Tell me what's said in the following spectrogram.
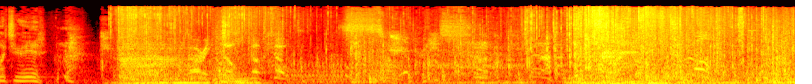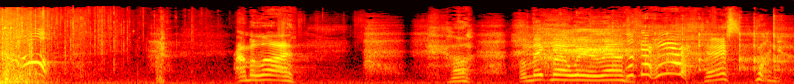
watch your head. Sorry, go, go, go! I'm alive. I'll, I'll make my way around. Look, they're here! Tess? Run! Run!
